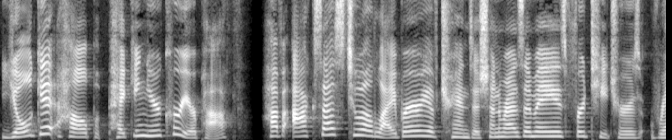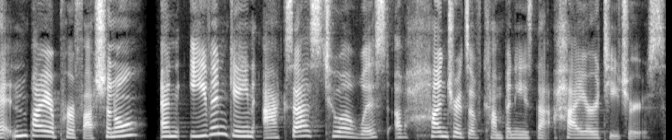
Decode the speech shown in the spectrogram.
you'll get help picking your career path, have access to a library of transition resumes for teachers written by a professional, and even gain access to a list of hundreds of companies that hire teachers.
